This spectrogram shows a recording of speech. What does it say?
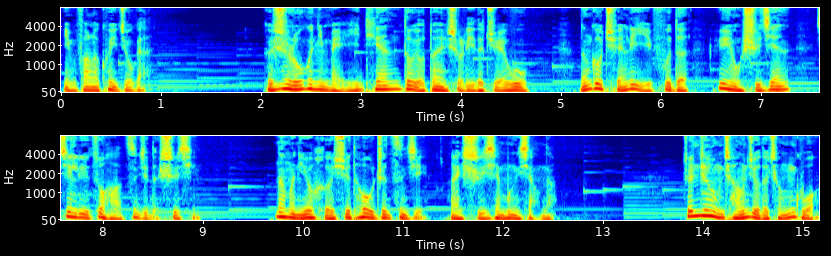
引发了愧疚感。可是，如果你每一天都有断舍离的觉悟，能够全力以赴的运用时间，尽力做好自己的事情，那么你又何须透支自己来实现梦想呢？真正长久的成果，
